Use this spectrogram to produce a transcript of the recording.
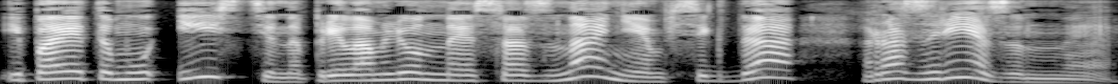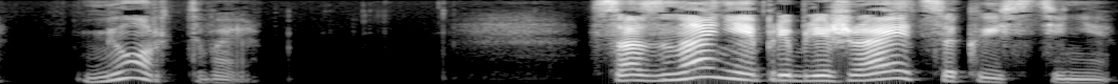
И поэтому истина, преломленная сознанием, всегда разрезанная, мертвая. Сознание приближается к истине,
